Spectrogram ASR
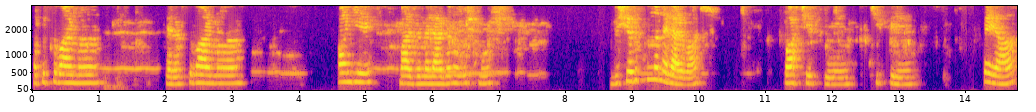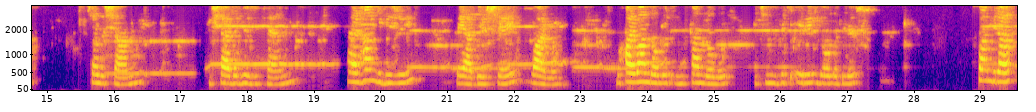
Kapısı var mı? Terası var mı? Hangi malzemelerden oluşmuş? Dışarısında neler var? Bahçesi, çiti veya çalışan, dışarıda gözüken herhangi biri veya bir şey var mı? Bu hayvan da olur, insan da olur, İçinizdeki eril de olabilir. Lütfen biraz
